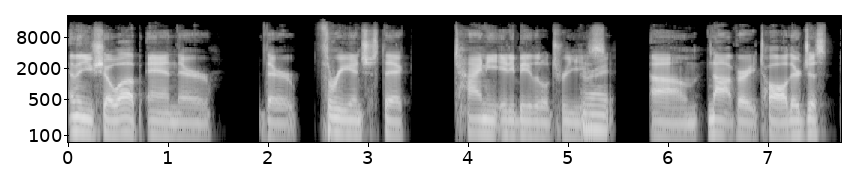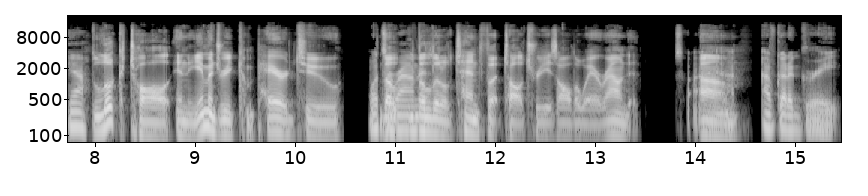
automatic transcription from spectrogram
And then you show up and they're they're three inches thick, tiny itty bitty little trees Right. um, not very tall. They're just Yeah. look tall in the imagery compared to What's the, the little 10 foot tall trees all the way around it. So I- Um, I've got a great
